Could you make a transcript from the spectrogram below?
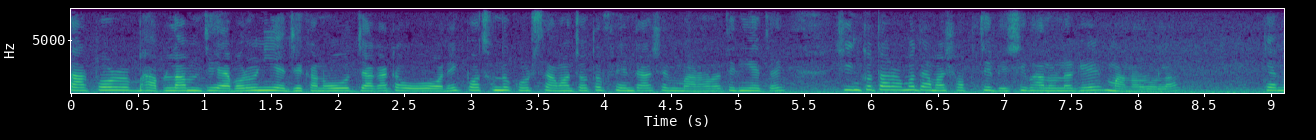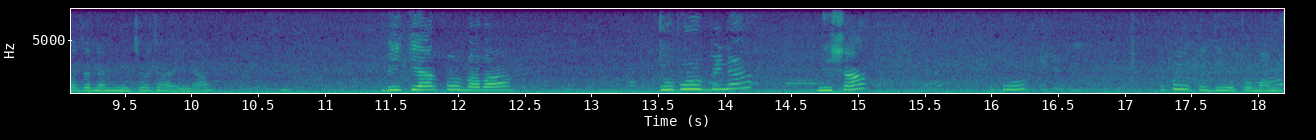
তারপর ভাবলাম যে আবারও নিয়ে যে কারণ ও জায়গাটা ও অনেক পছন্দ করছে। আমার যত ফ্রেন্ড আসে, আমি মানরলাতে নিয়ে যাই। চিঙ্কতার মধ্যে আমার সবচেয়ে বেশি ভালো লাগে মানরলা। কেন যেন আমি নিজেও জানি না। বি কেয়ারফুল বাবা। দুপুর উঠবি না, নিশা? উঠ। একটু দিয়ে তো মানুষ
